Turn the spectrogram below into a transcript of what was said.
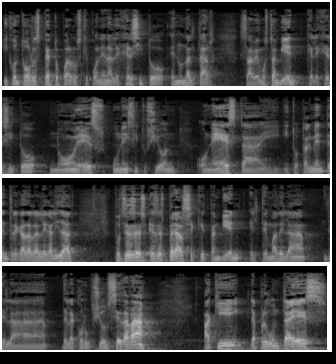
y con todo respeto para los que ponen al ejército en un altar, Sabemos también que el ejército no es una institución honesta y, totalmente entregada a la legalidad, pues es, es, esperarse que también el tema de la, de, la, de la corrupción se dará. Aquí la pregunta es,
